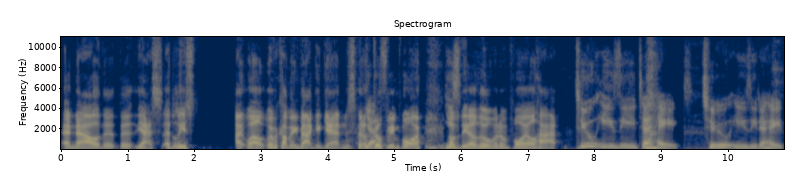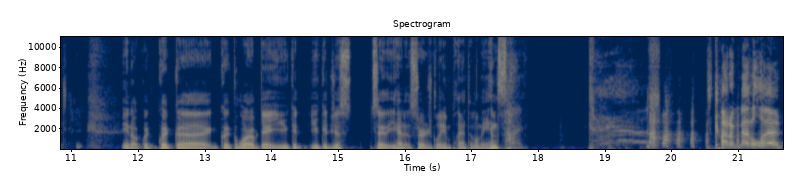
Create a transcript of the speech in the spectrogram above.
and now the the yes, at least. I, well, we're coming back again, so Yes. there'll be more He's- of the aluminum foil hat. Too easy to hate. Too easy to hate. You know, quick, quick, uh, quick lore update. You could, you could just say that you had it surgically implanted on the inside. it's got a metal head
